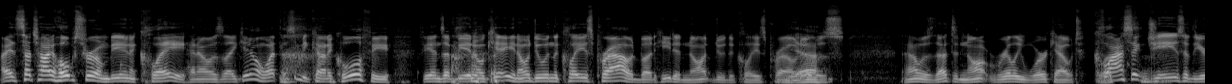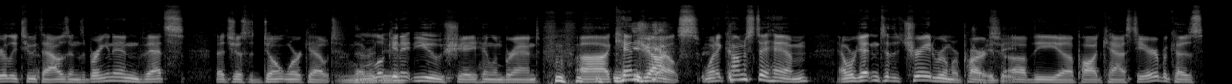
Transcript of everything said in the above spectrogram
I had such high hopes for him being a Clay, and I was like, you know what, this would be kind of cool if he if he ends up being okay, you know, doing the Clays proud. But he did not do the Clays proud. Yeah. It was that was that did not really work out. Classic Jays of the early 2000s, bringing in vets that just don't work out. Looking do. at you, Shea Hillenbrand. Uh, Ken Giles. When it comes to him, and we're getting to the trade rumor part trade of the uh, podcast here because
